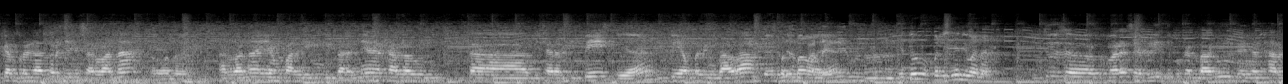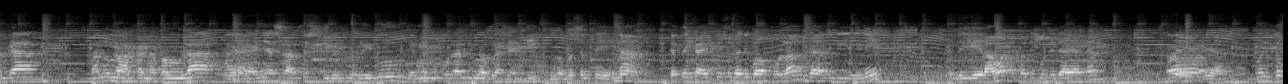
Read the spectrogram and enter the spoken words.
ikan predator jenis arwana. Arwana. Arwana yang paling ibaratnya kalau kita bicara tipe, ya. tipe yang paling bawah. Yang paling bawah ya. Hmm. Itu belinya di mana? Itu uh, kemarin saya beli di Pekanbaru dengan harga Maklum lah karena pemula ya. harganya 130.000 dengan ukuran 12 cm. 12 cm. Nah, ketika itu sudah dibawa pulang dan di ini dirawat atau dibudidayakan? Uh, ya. Untuk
